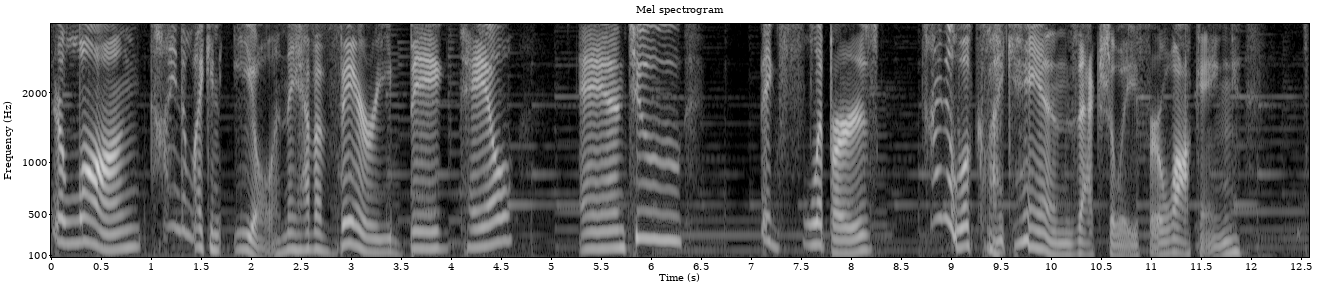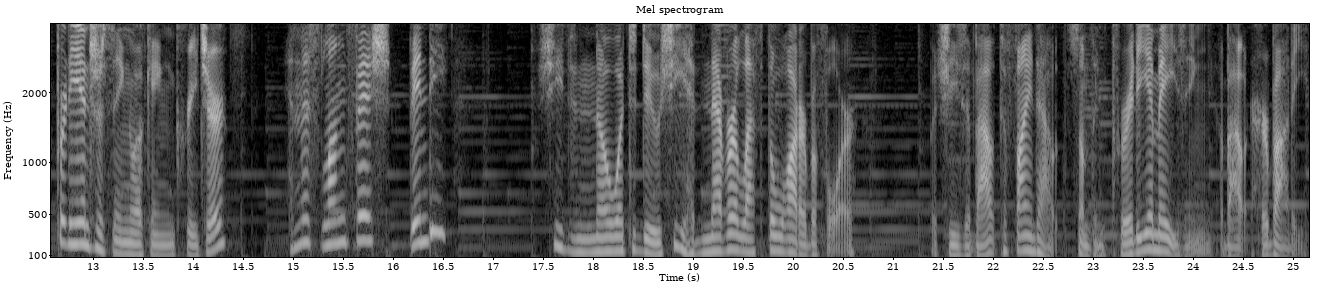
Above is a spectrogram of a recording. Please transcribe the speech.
they're long, kind of like an eel, and they have a very big tail and two big flippers. Kind of look like hands, actually, for walking. It's a pretty interesting looking creature. And this lungfish, Bindi, she didn't know what to do. She had never left the water before. But she's about to find out something pretty amazing about her body.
